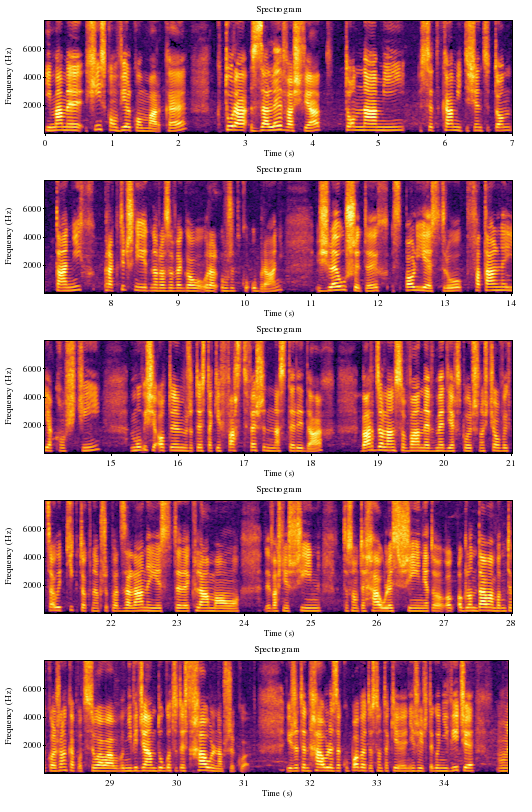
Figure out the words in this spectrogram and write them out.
I mamy chińską wielką markę, która zalewa świat tonami, setkami tysięcy ton tanich, praktycznie jednorazowego użytku ubrań, źle uszytych, z poliestru, fatalnej jakości. Mówi się o tym, że to jest takie fast fashion na sterydach bardzo lansowane w mediach społecznościowych. Cały TikTok na przykład zalany jest reklamą właśnie Shein. To są te haule z Shein. Ja to oglądałam, bo mi to koleżanka podsyłała, bo nie wiedziałam długo, co to jest haul na przykład. I że ten haule zakupowe to są takie, jeżeli tego nie wiecie, mm,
